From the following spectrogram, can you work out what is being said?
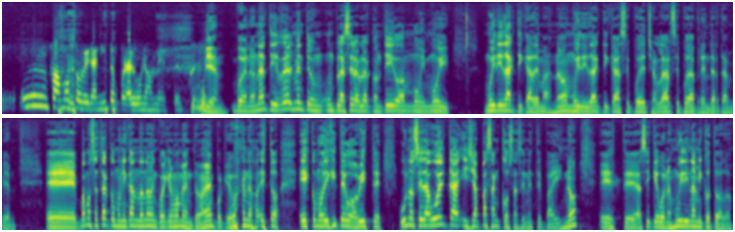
un famoso veranito por algunos meses. Bien, bueno, Nati, realmente un, placer hablar contigo, muy, muy, muy didáctica además, ¿no? Muy didáctica, se puede charlar, se puede aprender también. Eh, vamos a estar comunicándonos en cualquier momento, ¿eh? porque bueno, esto es como dijiste vos, ¿viste? Uno se da vuelta y ya pasan cosas en este país, ¿no? Este, así que bueno, es muy dinámico todo,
